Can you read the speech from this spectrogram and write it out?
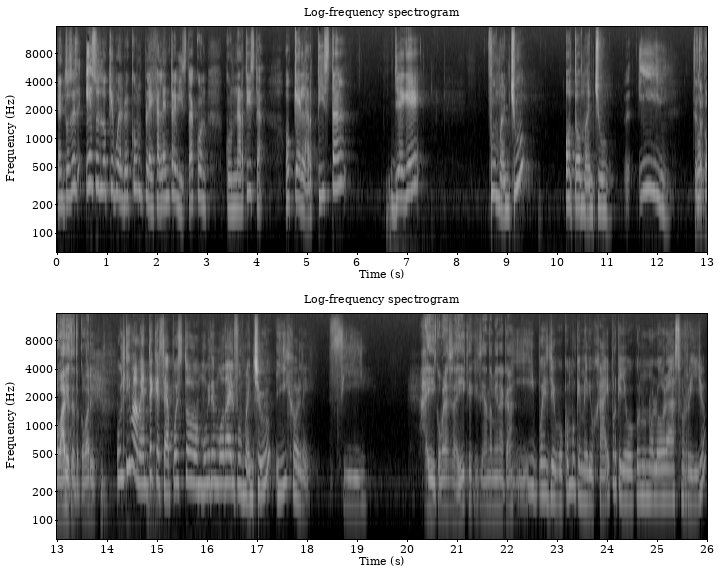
Entonces, eso es lo que vuelve compleja la entrevista con, con un artista. O que el artista llegue fumanchú o tomanchú. Y Te tocó varios, te tocó varios. Últimamente que se ha puesto muy de moda el fumanchú, híjole, sí. Ay, ¿cómo le haces ahí? ¿Qué, qué se andan bien acá? Y pues llegó como que medio high porque llegó con un olor a zorrillo.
